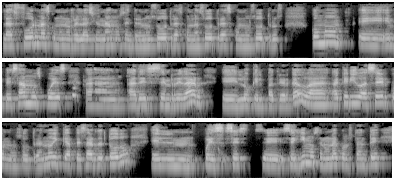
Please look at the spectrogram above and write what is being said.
las formas como nos relacionamos entre nosotras, con las otras, con nosotros, cómo eh, empezamos pues a, desenredar eh, lo que el patriarcado ha, querido hacer con nosotras, ¿no? Y que a pesar de todo, el, pues seguimos en una constante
